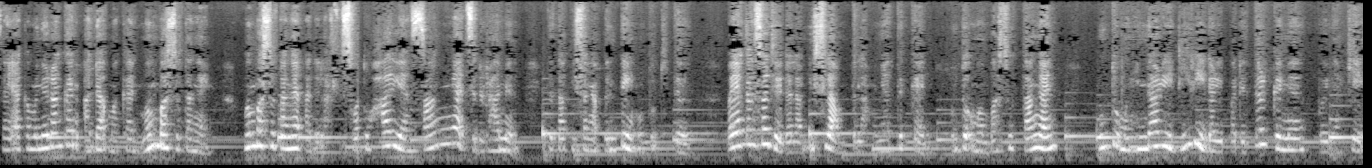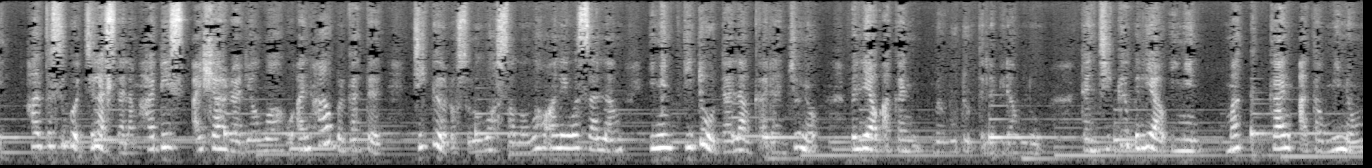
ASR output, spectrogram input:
Saya akan menerangkan adab makan membasuh tangan. Membasuh tangan adalah sesuatu hal yang sangat sederhana tetapi sangat penting untuk kita. Bayangkan saja dalam Islam telah menyatakan untuk membasuh tangan untuk menghindari diri daripada terkena penyakit. Hal tersebut jelas dalam hadis Aisyah radhiyallahu anha berkata, jika Rasulullah sallallahu alaihi wasallam ingin tidur dalam keadaan junub, beliau akan berwuduk terlebih dahulu. Dan jika beliau ingin makan atau minum,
